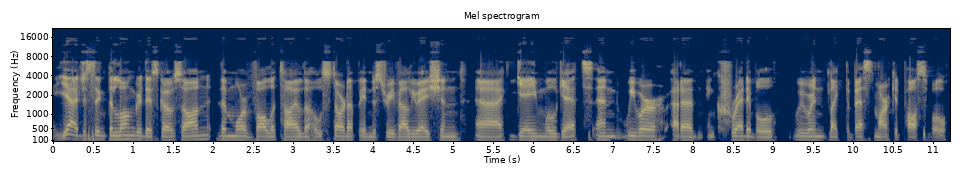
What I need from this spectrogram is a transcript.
yeah, I just think the longer this goes on, the more volatile the whole startup industry valuation uh, game will get. And we were at an incredible, we were in like the best market possible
